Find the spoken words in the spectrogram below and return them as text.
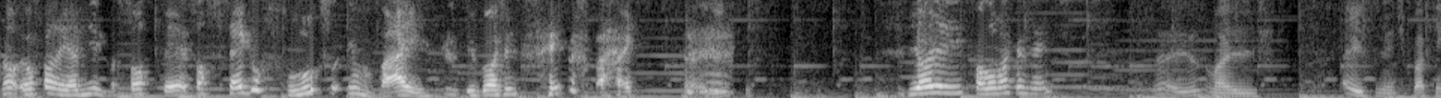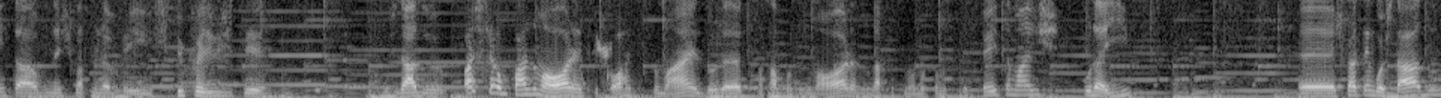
Não, eu falei, amigo, só, te- só segue o fluxo e vai. Igual a gente sempre faz. É isso. E olha aí, falou mais que a gente. É isso, mas. É isso, gente. Pra quem tá ouvindo a pela primeira vez, fico feliz de ter nos dado. Acho que é quase uma hora entre cortes e tudo mais, ou já deve passar um pouquinho de uma hora, não dá pra ter uma noção muito perfeita, mas por aí. É, espero que tenham gostado.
